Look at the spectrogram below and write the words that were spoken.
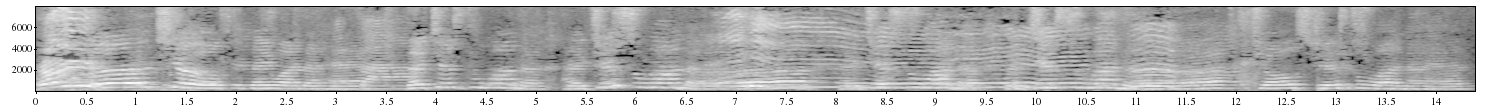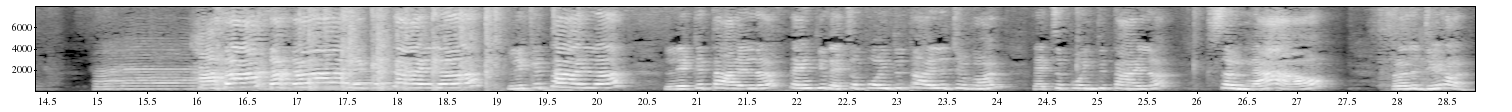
Hey! Oh, Charles, they wanna have fun. They just wanna, they just wanna, they just wanna, they just wanna. Charles just wanna have fun. Lekker Tyler! Lekker Tyler! Tyler! Thank you. That's a point to Tyler, Javon. That's a point to Tyler. So now, Brother Gerard,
